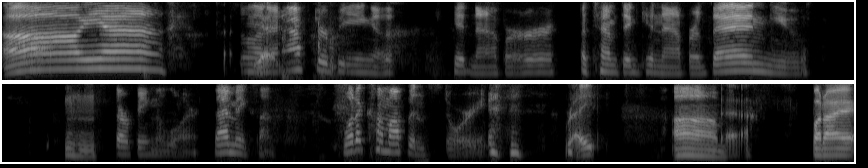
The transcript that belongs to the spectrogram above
Oh yeah. So then Yeah. after being a kidnapper attempted kidnapper, then you hmm start being a lawyer. That makes sense. What a comeuppance story. Right? Um, Yeah. But I,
